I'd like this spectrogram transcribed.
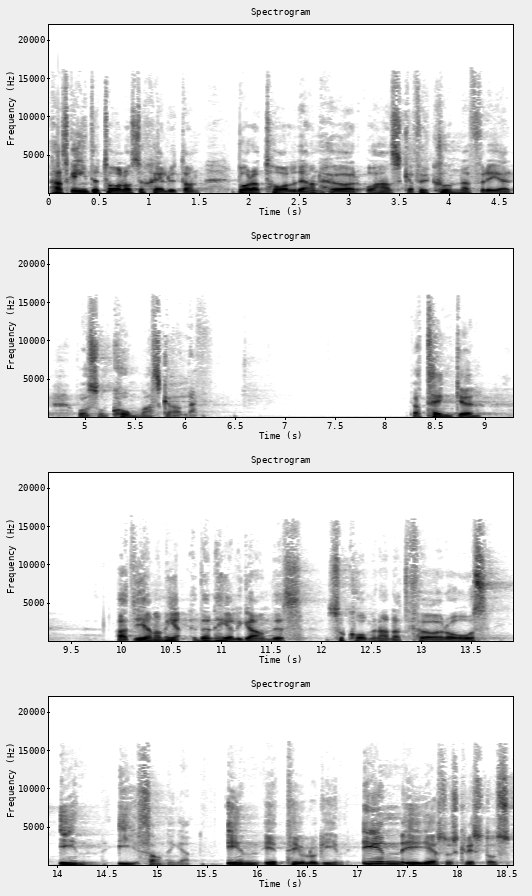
Han ska inte tala av sig själv utan bara tala det han hör och han ska förkunna för er vad som komma skall. Jag tänker att genom den heliga andes så kommer han att föra oss in i sanningen, in i teologin, in i Jesus Kristus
